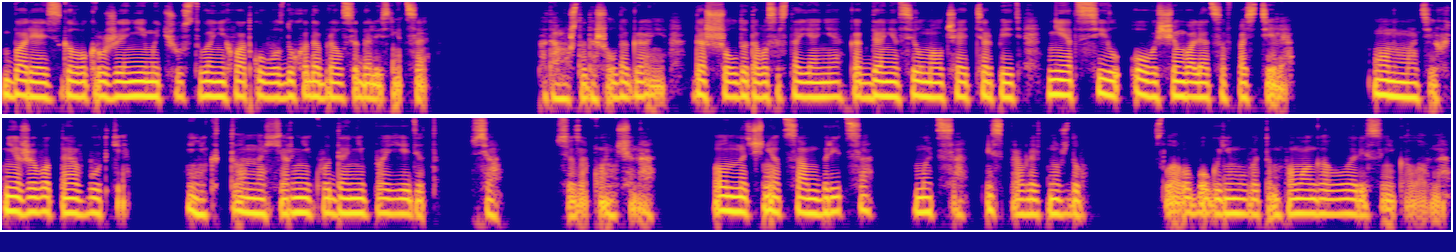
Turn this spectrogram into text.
борясь с головокружением и чувствуя нехватку воздуха, добрался до лестницы. Потому что дошел до грани, дошел до того состояния, когда нет сил молчать, терпеть, нет сил овощем валяться в постели. Он, мать их, не животное в будке — и никто нахер никуда не поедет. Все, все закончено. Он начнет сам бриться, мыться, исправлять нужду. Слава богу, ему в этом помогала Лариса Николаевна.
